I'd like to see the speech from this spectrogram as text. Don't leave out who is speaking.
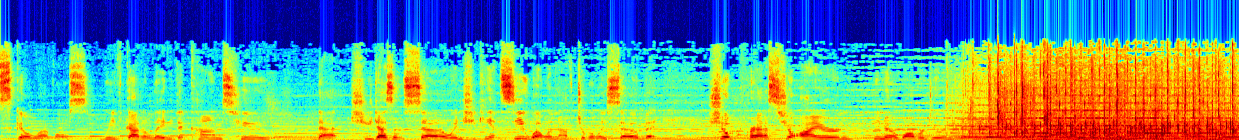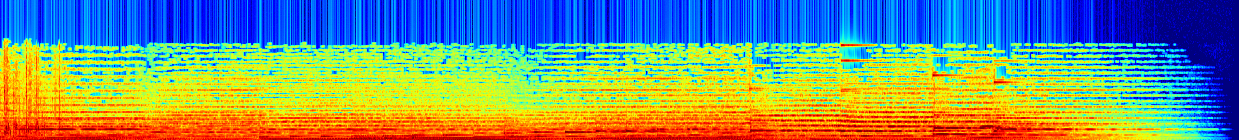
Speaker 1: skill levels. We've got a lady that comes who that she doesn't sew and she can't see well enough to really sew, but she'll press, she'll iron, you know, while we're doing things.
